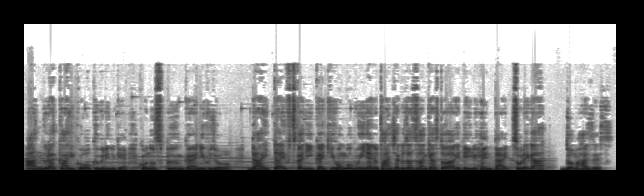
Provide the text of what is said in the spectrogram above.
アングラ海溝をくぐり抜け、このスプーン界に浮上。だいたい2日に1回基本5分以内の短尺雑談キャストを上げている変態。それが、ドムハズです。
